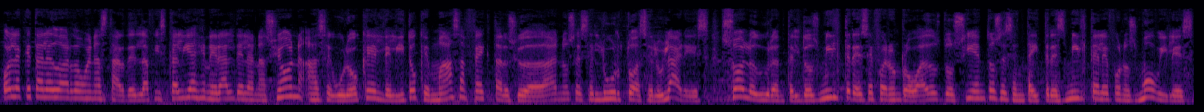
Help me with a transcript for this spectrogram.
Hola, ¿qué tal Eduardo? Buenas tardes. La Fiscalía General de la Nación aseguró que el delito que más afecta a los ciudadanos es el hurto a celulares. Solo durante el 2013 fueron robados 263 mil teléfonos móviles,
